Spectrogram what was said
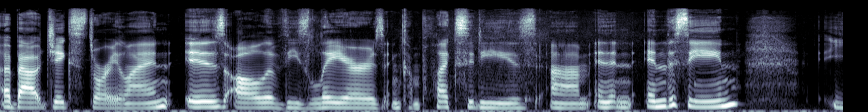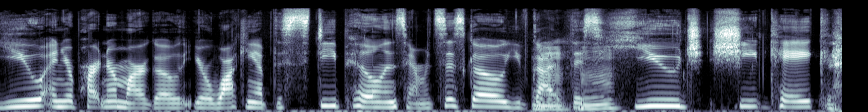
about Jake's storyline is all of these layers and complexities. Um, and in the scene, you and your partner Margot, you're walking up the steep hill in San Francisco. You've got this mm-hmm. huge sheet cake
